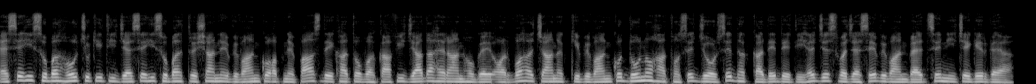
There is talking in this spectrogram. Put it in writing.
ऐसे ही सुबह हो चुकी थी, जैसे ही सुबह त्रिशा ने विवान को अपने पास देखा तो वह काफ़ी ज़्यादा हैरान हो गए और वह अचानक की विवान को दोनों हाथों से ज़ोर से धक्का दे देती है, जिस वजह से विवान बैद से नीचे गिर गया।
